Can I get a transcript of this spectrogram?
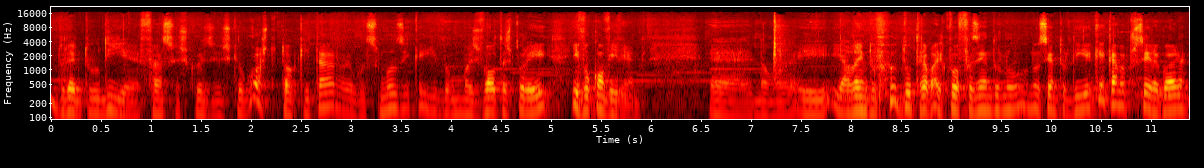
durante o dia faço as coisas que eu gosto, toco guitarra, ouço música e dou umas voltas por aí e vou convivendo. Eh, não, e, e além do, do trabalho que vou fazendo no, no centro-dia, que acaba por ser agora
